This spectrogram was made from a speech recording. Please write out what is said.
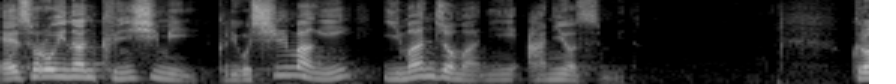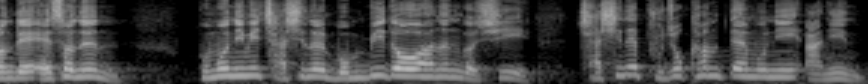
에서로 인한 근심이 그리고 실망이 이만저만이 아니었습니다. 그런데 에서는 부모님이 자신을 몸비더워하는 것이 자신의 부족함 때문이 아닌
